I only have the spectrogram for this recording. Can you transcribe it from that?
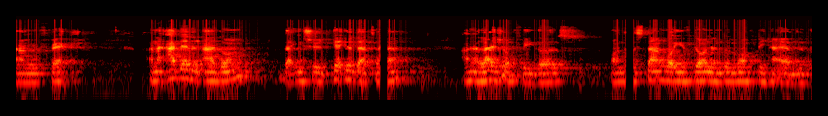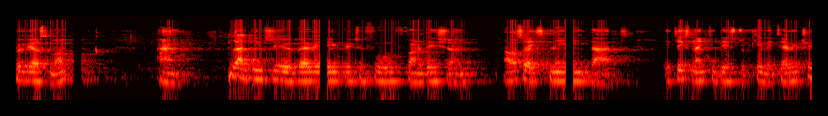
and refresh. And I added an add-on that you should get your data, analyze your figures, understand what you've done in the month behind the previous month, and that gives you a very beautiful foundation. I also explained that it takes 90 days to kill a territory,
